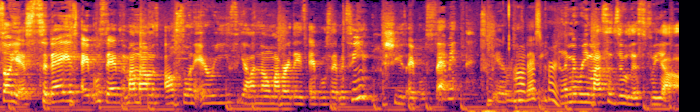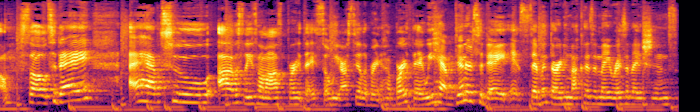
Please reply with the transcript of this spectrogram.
So yes, today is April 7th. My mom is also an Aries. Y'all know my birthday is April 17th. She is April 7th. Two Aries. Oh, that's baby. great. Let me read my to-do list for y'all. So today I have to obviously it's my mom's birthday, so we are celebrating her birthday. We have dinner today at 7:30. My cousin made reservations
